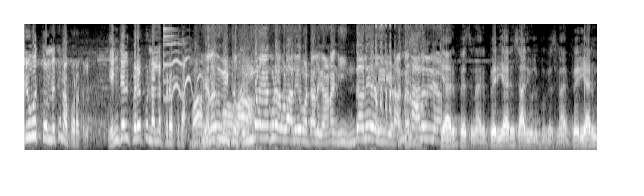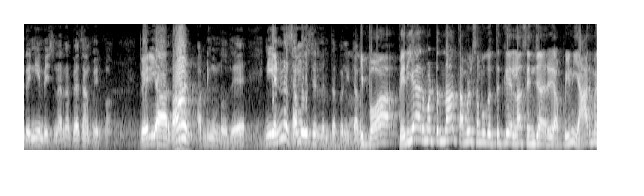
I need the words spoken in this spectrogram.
இருபத்தொன்னுக்கு நான் பிறக்கல. எங்கள் பிறப்பு நல்ல பிறப்பு தான் இளவு வீட்டுல கும்பலையா கூட இவ்வளவு அழுக மாட்டாளுங்க? ஆனா நீ இந்த ஆளே அழுகிறீடா பெரியாரும் பேசினாரு பெரியாரும் சாதி ஒழிப்பு பேசினாரு பெரியாரும் பெண்ணியம் பேசினாருன்னா பேசாம போயிருப்பான். பெரியார் தான் அப்படிங்கும்போது நீ என்ன சமூக சீர்திருத்தம் பண்ணிட்ட? இப்போ பெரியார் மட்டும்தான் தமிழ் சமூகத்துக்கு எல்லாம் செஞ்சாரு அப்படின்னு யாருமே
